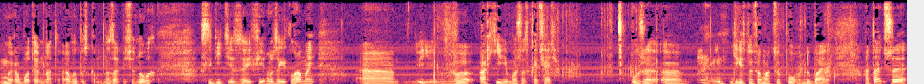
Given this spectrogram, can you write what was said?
мы работаем над выпуском, на записью новых. Следите за эфиром, за рекламой. Э, в архиве можно скачать уже э, интересную информацию по Дубаю, а также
